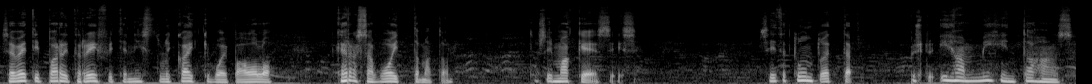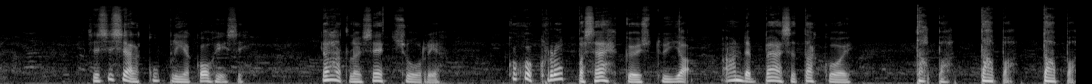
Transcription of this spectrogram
Se veti parit riffit ja niistä tuli kaikki voipa olo. Kerrassa voittamaton. Tosi makee siis. Siitä tuntui, että pystyi ihan mihin tahansa. Se sisällä kupli ja kohisi. Jalat löi setsuuria. Koko kroppa sähköistyi ja Anden päässä takoi. Tapa, tapa, tapa.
